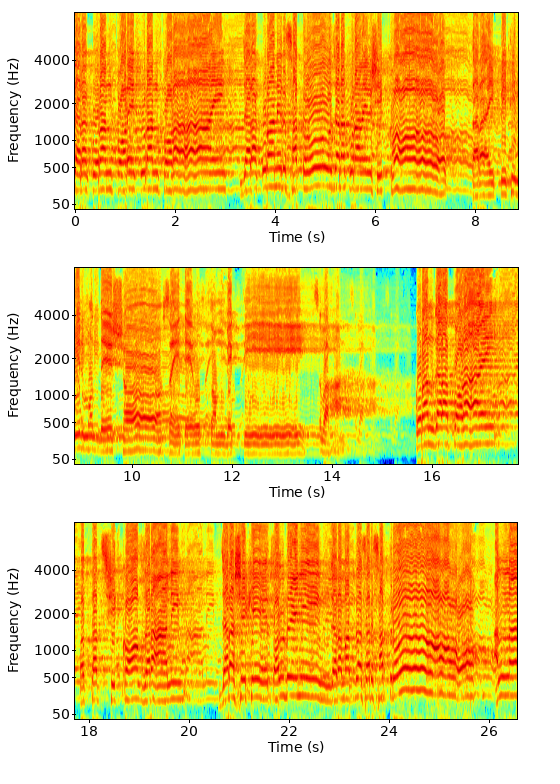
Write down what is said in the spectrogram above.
যারা কোরআন পড়ে, কোরআন পড়ায়, যারা কোরআনের ছাত্র, যারা কোরআনের শিক্ষক তারা এই পৃথিবীর মধ্যে সবচাইতে উত্তম ব্যক্তি। কোরআন যারা পড়ায়, অর্থাৎ শিক্ষক, যারা আলিম যারা শেখে তলবে যারা মাদ্রাসার ছাত্র, আল্লাহ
